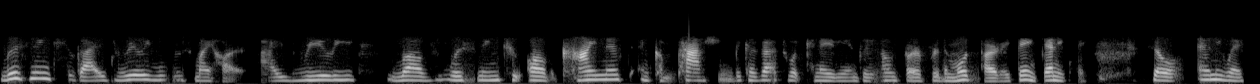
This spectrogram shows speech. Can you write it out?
listening to you guys really warms my heart. I really love listening to all the kindness and compassion because that's what Canadians are known for, for the most part, I think, anyway. So, anyway,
